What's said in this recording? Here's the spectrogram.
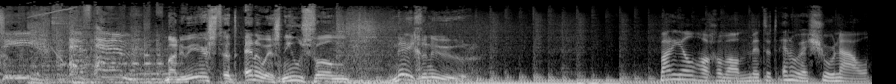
ZFM. Maar nu eerst het NOS nieuws van 9 uur. Mariel Hageman met het NOS Journaal.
